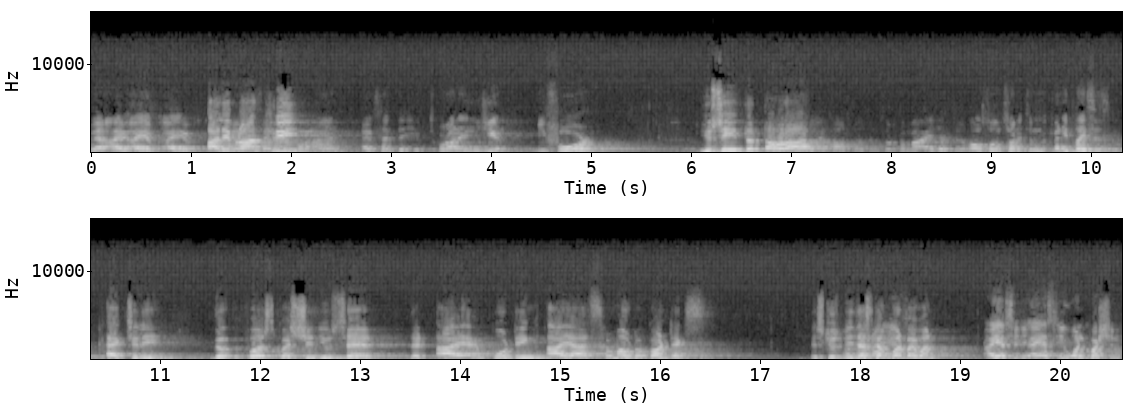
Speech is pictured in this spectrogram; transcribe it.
That I, I have, I have, Al Imran sent 3. the Quran, I have sent the Quran and Injil before. You see, the Torah, It's also in Surah Al-Ma'idah, it's also in Surah, it's in many places. actually, the first question you said that I am quoting ayahs from out of context. Excuse me, just come one by one. I asked you, I asked you one question.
